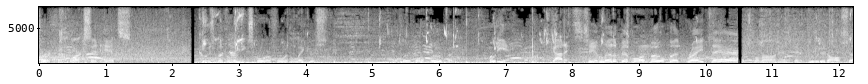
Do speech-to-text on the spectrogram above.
Jordan Clarkson hits. Kuzma, the leading scorer for the Lakers. A little more movement. Mudiay. Got it. See a little bit more movement right there. Malone has been booted also.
